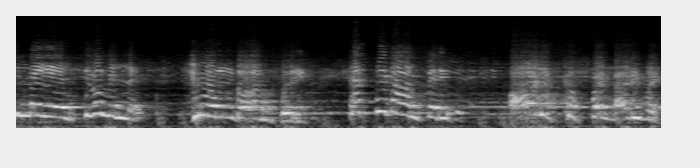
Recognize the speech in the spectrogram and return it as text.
இல்லையே சிவம் இல்லை. சிவம் சிவம்தான் பெரிது. சக்திதான் பெரிது. ஆணுக்கு பெண் அடிமை.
